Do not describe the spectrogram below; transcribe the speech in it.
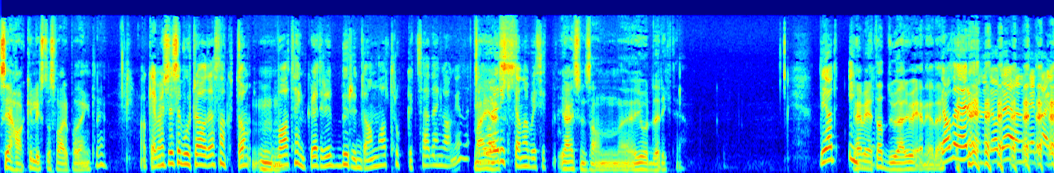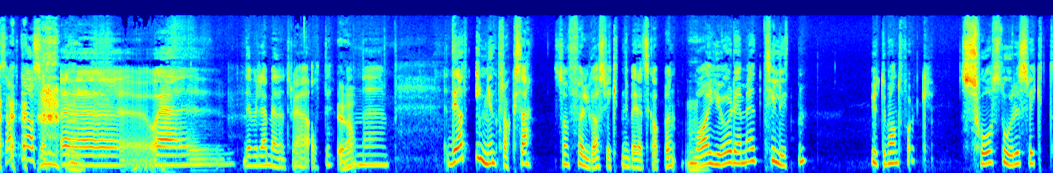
så jeg har ikke lyst til å svare på det, egentlig. Ok, men Hvis vi ser bort fra hva dere har snakket om, hva tenker du etter burde han ha trukket seg den gangen? Eller Mm. Nei, var det jeg- riktig han å bli sittende? Jeg syns han gjorde det riktige. Ingen... Jeg vet at du er uenig i det. Ja, det er uenig i det, og det er en helt ærlig sak, det altså. Uh, og jeg, det vil jeg mene, tror jeg, alltid. Ja. Men uh, det at ingen trakk seg som følge av svikten i beredskapen, Mm. hva gjør det med tilliten ute blant folk? Så store svikt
